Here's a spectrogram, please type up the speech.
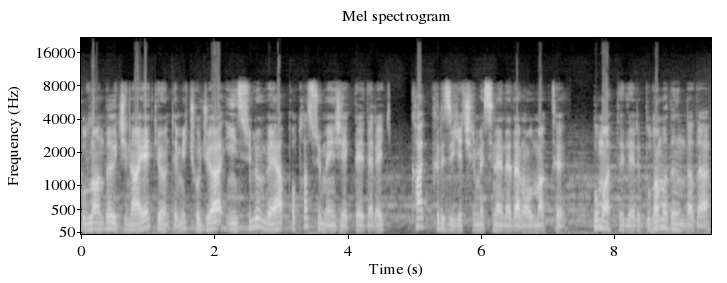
Kullandığı cinayet yöntemi çocuğa insülin veya potasyum enjekte ederek kalp krizi geçirmesine neden olmaktı. Bu maddeleri bulamadığında da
